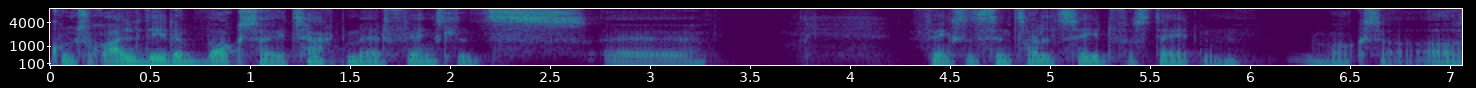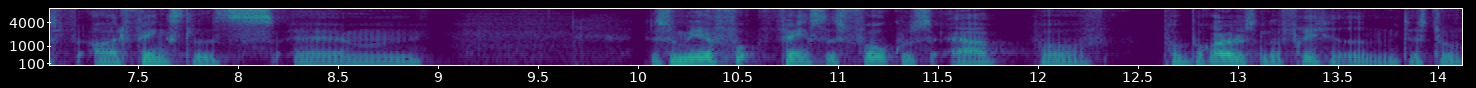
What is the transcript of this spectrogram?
kulturel idé, der vokser i takt med, at fængslets, øh, fængslets centralitet for staten vokser, og, og at fængslets, øh, desto mere fængslets fokus er på, på berøvelsen af friheden, desto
